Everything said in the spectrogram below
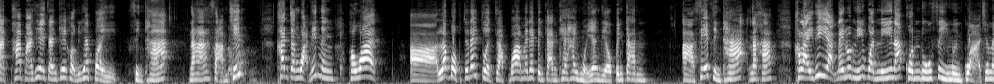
ตัดภาพมาที่อาจารย์เคขออนุญาตปล่อยสินค้านะคะสามชิ้น ขั้นจังหวะนิดนึง เพราะว่าอ่าระบบจะได้ตรวจจับว่าไม่ได้เป็นการแค่ให้หวยอย่างเดียวเป็นการอ่าเซฟสินค้านะคะ ใครที่อยากได้รุ่นนี้วันนี้นะ คนดู4ี่หมื่นกว่าใช่ไหม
